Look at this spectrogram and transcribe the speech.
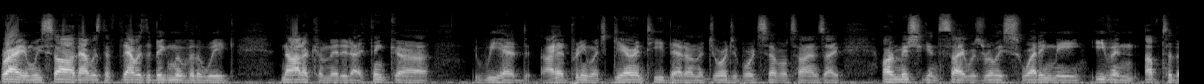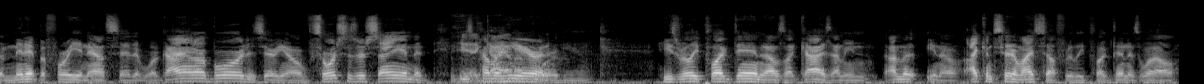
Right, and we saw that was the that was the big move of the week. Nauta committed. I think uh, we had I had pretty much guaranteed that on the Georgia board several times. I our Michigan site was really sweating me even up to the minute before he announced it. Well, a guy on our board is there? You know, sources are saying that he's Yeah, coming here. board, and, yeah. he's really plugged in and i was like guys i mean i'm a you know i consider myself really plugged in as well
